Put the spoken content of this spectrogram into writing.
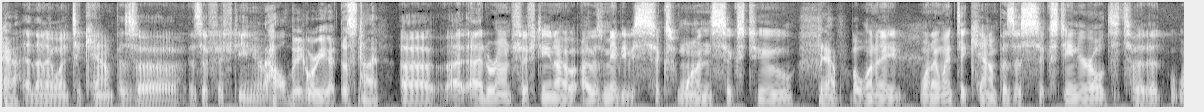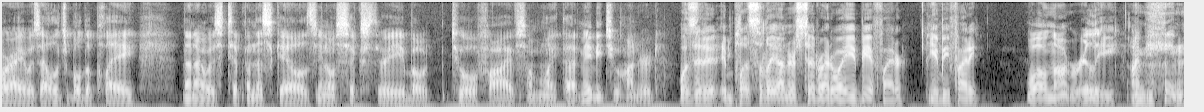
Yeah. And then I went to camp as a as a 15 year old. How big were you at this time? Uh, at at around 15, I, I was maybe 6'1", 6'2". Yeah. But when I when I went to camp as a 16 year old to where I was eligible to play, then I was tipping the scales. You know, 6'3", about 205, something like that, maybe 200. Was it implicitly understood right away you'd be a fighter? You'd be fighting? Well, not really. I mean,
